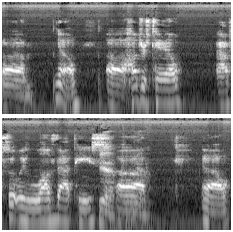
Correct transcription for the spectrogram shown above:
Um, you know, uh, Hunter's Tale, absolutely love that piece. Yeah, Uh, You know,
